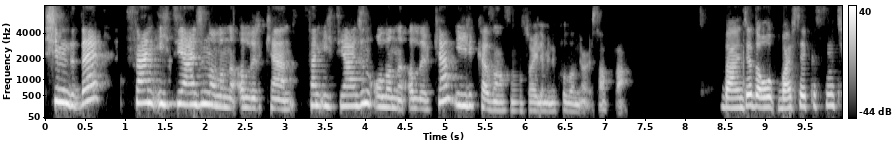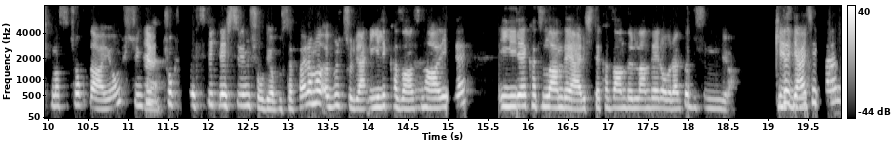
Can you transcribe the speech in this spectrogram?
Şimdi de sen ihtiyacın olanı alırken, sen ihtiyacın olanı alırken iyilik kazansın söylemini kullanıyoruz hatta. Bence de o baştaki kısmın çıkması çok daha iyi olmuş. Çünkü evet. çok spesifikleştirilmiş oluyor bu sefer ama öbür türlü yani iyilik kazansın evet. haliyle iyiliğe katılan değer, işte kazandırılan değer olarak da düşünülüyor. Kesinlikle. Bir de gerçekten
